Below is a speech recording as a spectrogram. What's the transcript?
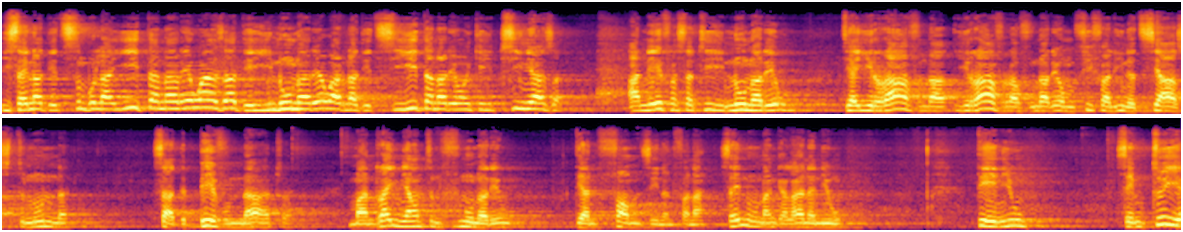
izay na dia tsy mbola hitanareo aza dia inoanareo ary na dia tsy hitanareo ankehitriny aza. anefa satria inoanareo dia hiravina hiraviravonareo amin'ny fifaliana tsy azo tononina sady be voninahitra mandray ny anton'ny finoanareo dia ny famonjena ny fanahy. Izay no nangalana an'io teny io izay mitohy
